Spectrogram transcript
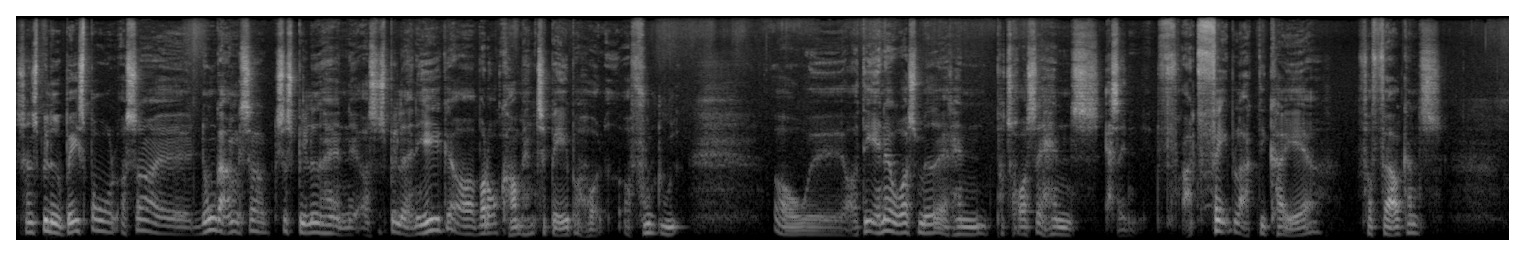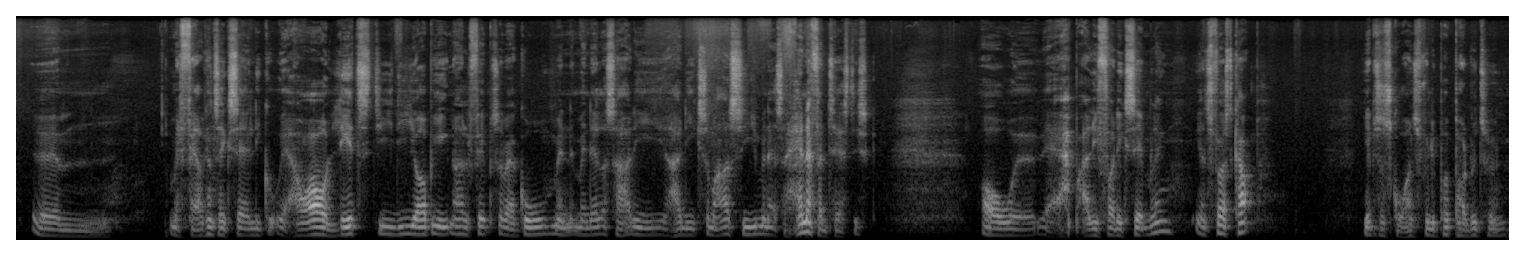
Så han spillede jo baseball, og så øh, nogle gange så, så spillede han, og så spillede han ikke, og hvornår kom han tilbage på holdet og fuldt ud. Og, øh, og det ender jo også med, at han på trods af hans altså en ret fabelagtig karriere, for Falcons. øh, men Falcons er ikke særlig gode. Ja, åh, lidt. De, er er oppe i 91 at være gode, men, men ellers har de, har de ikke så meget at sige. Men altså, han er fantastisk. Og øh, ja, bare lige for et eksempel. Ikke? I hans første kamp, jamen, så scorer han selvfølgelig på punt return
